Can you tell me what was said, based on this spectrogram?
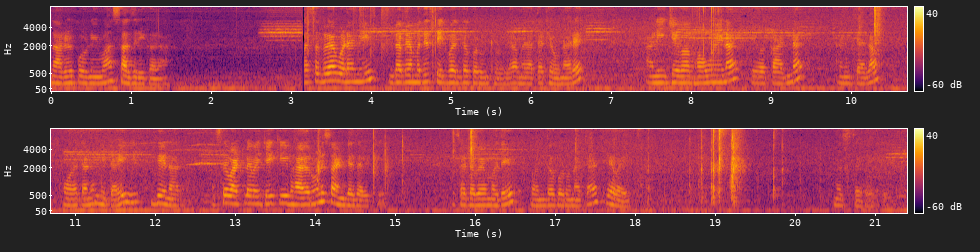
नारळ पौर्णिमा साजरी करा. या सगळ्या वड्या मी डब्यामध्ये सीलबद्ध करून ठेवल्या. आम्ही आता ठेवणार आहे. आणि जेव्हा भाऊ येणार तेव्हा काढणार आणि त्याला पोळ्यात आणि मिठाई देणार. असं वाटलं पाहिजे की बाहेरूनच आणल्यासारखे असं डब्यामध्ये बंद करून आता ठेवायचं. मस्तपैकी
